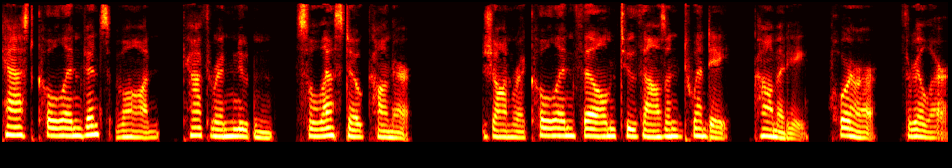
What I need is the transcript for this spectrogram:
Cast colon Vince Vaughn, Kathryn Newton, Celeste O'Connor. Genre colon film 2020, comedy, horror, thriller.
